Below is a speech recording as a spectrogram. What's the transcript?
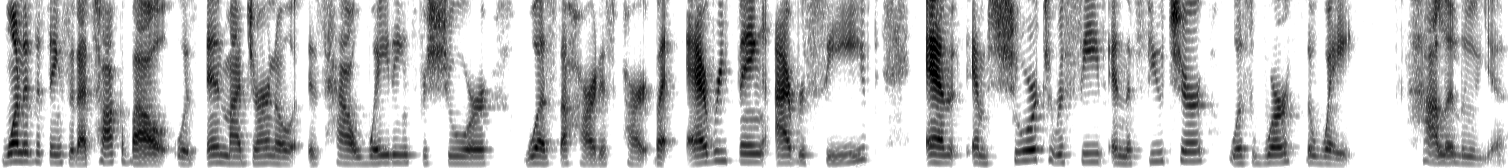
one of the things that I talk about was in my journal is how waiting for sure was the hardest part, but everything I received and am sure to receive in the future was worth the wait. Hallelujah.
